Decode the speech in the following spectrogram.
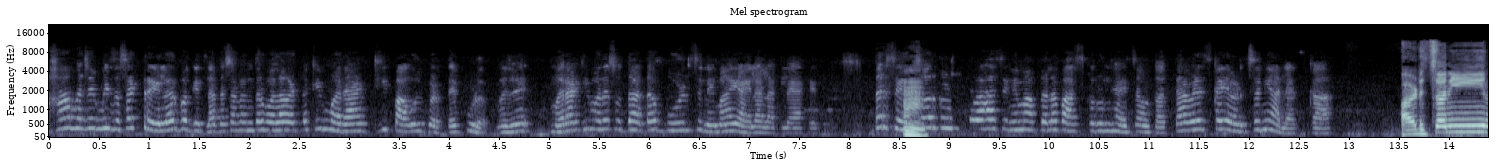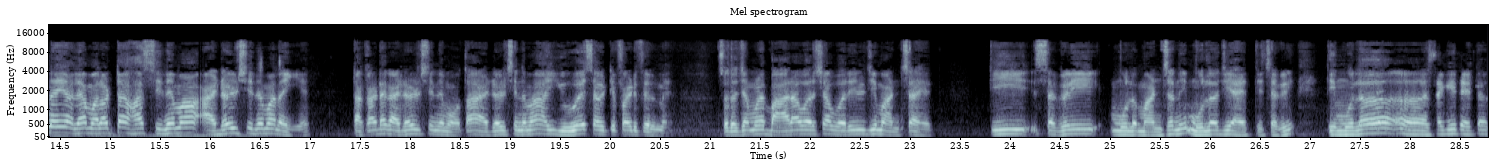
हा म्हणजे मी जसा ट्रेलर बघितला त्याच्यानंतर मला वाटलं की मराठी पाऊल पडते पुढं. म्हणजे मराठीमध्ये सुद्धा आता बोल्ड सिनेमा यायला लागले आहेत. तर सेन्सॉरकडून जेव्हा हा सिनेमा आपल्याला पास करून घ्यायचा होता त्यावेळेस काही अडचणी आल्यात का? अडचणी नाही आल्या. मला वाटतं हा सिनेमा ऍडल्ट सिनेमा नाहीये. टकाटक ऍडल्ट सिनेमा होता. ऍडल्ट सिनेमा हा युएस सर्टिफाईड फिल्म आहे. सो त्याच्यामुळे बारा वर्षावरील जी माणसं आहेत ती सगळी मुलं माणसं नाही मुलं जी आहेत ती सगळी ती मुलं सगळी थिएटर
